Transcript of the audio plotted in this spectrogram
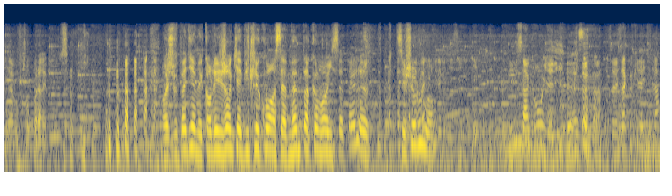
Nous n'avons toujours pas la réponse. Moi je veux pas dire, mais quand les gens qui habitent le coin savent même pas comment il s'appelle, c'est chelou. Hein. Il est 5 ans, il a dit. Ça fait 5 ans qu'il a été là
